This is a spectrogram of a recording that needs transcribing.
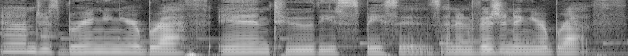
And just bringing your breath into these spaces and envisioning your breath,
